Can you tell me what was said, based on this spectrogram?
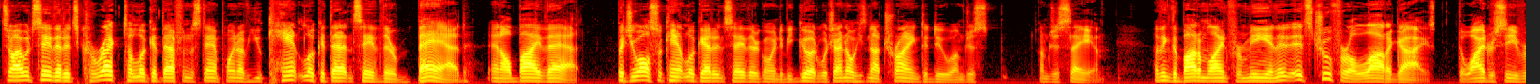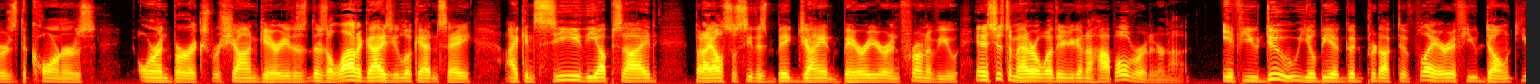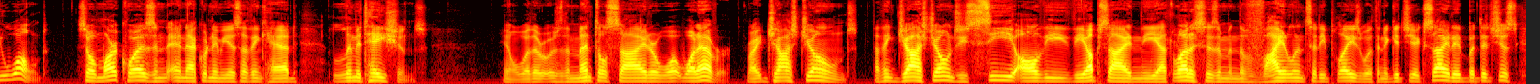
So I would say that it's correct to look at that from the standpoint of you can't look at that and say they're bad, and I'll buy that. But you also can't look at it and say they're going to be good, which I know he's not trying to do. I'm just I'm just saying. I think the bottom line for me, and it's true for a lot of guys, the wide receivers, the corners, Oren Burks, Rashan Gary, there's there's a lot of guys you look at and say, I can see the upside, but I also see this big giant barrier in front of you, and it's just a matter of whether you're going to hop over it or not. If you do, you'll be a good productive player. If you don't, you won't. So Marquez and, and Equanimeous, I think, had limitations. You know, whether it was the mental side or what, whatever, right? Josh Jones. I think Josh Jones, you see all the, the upside and the athleticism and the violence that he plays with, and it gets you excited, but it's just,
